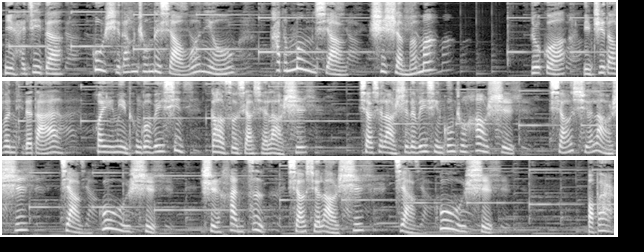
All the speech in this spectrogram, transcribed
你还记得故事当中的小蜗牛，它的梦想是什么吗？如果你知道问题的答案，欢迎你通过微信告诉小雪老师。小雪老师的微信公众号是“小雪老师讲故事”，是汉字“小雪老师讲故事”。宝贝儿，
